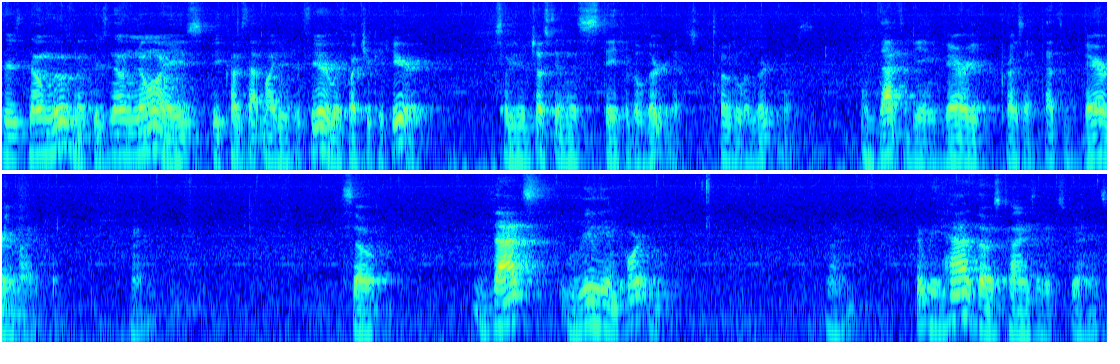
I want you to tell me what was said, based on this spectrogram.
there's no movement, there's no noise because that might interfere with what you could hear. So you're just in this state of alertness, total alertness. And that's being very present, that's very mindful. Right? So that's really important, right? That we have those kinds of experiences.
